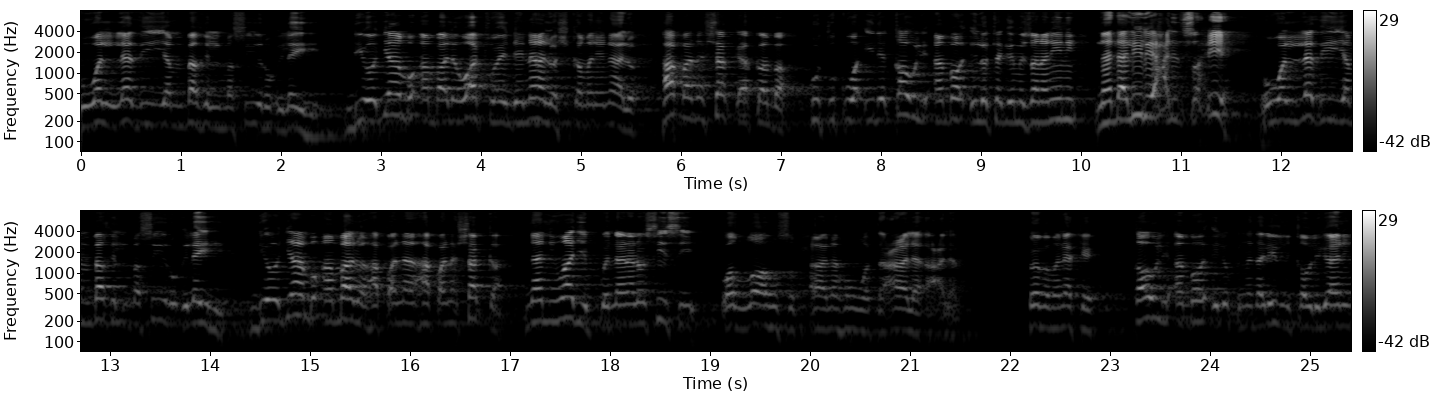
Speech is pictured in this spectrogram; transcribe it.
هو الذي ينبغي المصير إليه. ديو جامو أمبالو واتو ويندنالو شكماننالو هابا نشاك يا كمبا كتكوى إلي قول أمبالو إلو تقيمزانانيني نا حديث صحيح. هو الذي ينبغي المصير إليه. ديو جامبو أمالو هبنا هبنا شكا ناني واجب كنا نلوسيسي والله سبحانه وتعالى أعلم كيف منك قولي أمبو إلو كنا دليل قولي جاني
